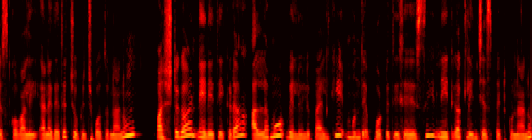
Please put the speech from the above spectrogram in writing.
చేసుకోవాలి అనేది అయితే చూపించబోతున్నాను. ఫస్ట్గా నేనైతే ఇక్కడ అల్లము వెల్లుల్లిపాయలకి ముందే పొట్టు తీసేసి నీట్గా క్లీన్ చేసి పెట్టుకున్నాను.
